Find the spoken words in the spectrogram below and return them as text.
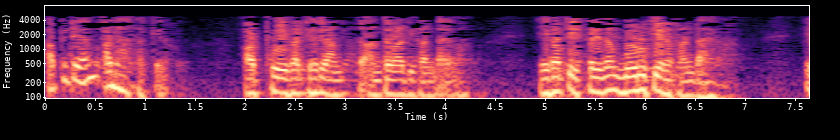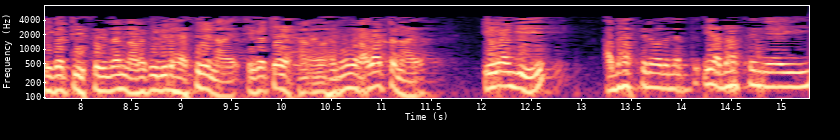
අපිට යම් අදහසක් එනවා. අප්පු ඒ කට්ටිය හරි අන්තවාදී කණ්ඩායමක්. ඒ කට්ටිය ඉස්සර ඉඳන් බොරු කියන කණ්ඩායමක්. ඒ කට්ටිය ඉස්සර ඉඳන් නරක විදිහට හැසිරෙන අය. ඒ කට්ටිය හැමෝම රවට්ටන අය. ඒ වගේ අදහස් වෙනවද නැද්ද? ඒ අදහස් වෙන්නේ ඇයි?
